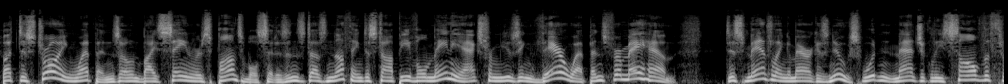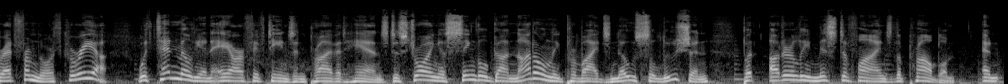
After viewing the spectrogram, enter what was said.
But destroying weapons owned by sane, responsible citizens does nothing to stop evil maniacs from using their weapons for mayhem. Dismantling America's nukes wouldn't magically solve the threat from North Korea. With 10 million AR 15s in private hands, destroying a single gun not only provides no solution, but utterly misdefines the problem and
